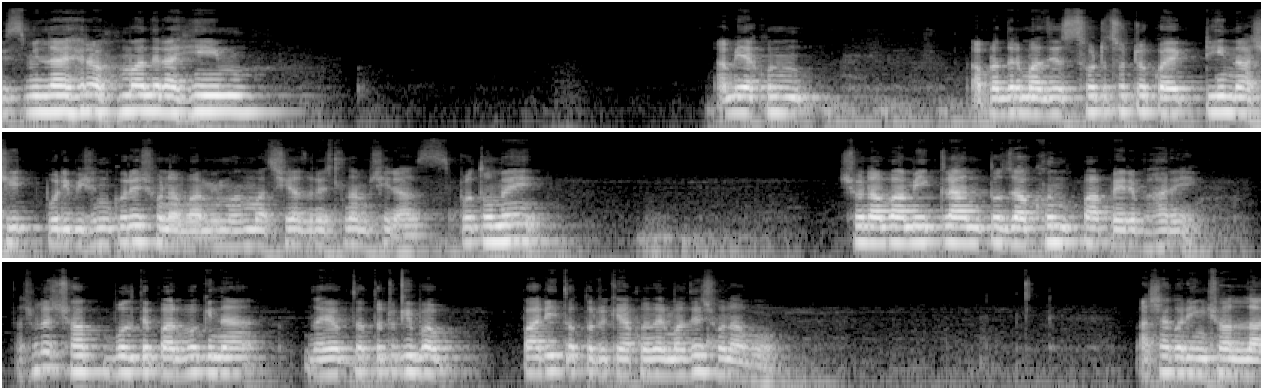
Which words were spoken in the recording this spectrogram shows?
বিসমিল্লাহ রহমান রাহিম আমি এখন আপনাদের মাঝে ছোট ছোট কয়েকটি নাশিদ পরিবেশন করে শোনাবো। আমি মোহাম্মদ সিরাজুল ইসলাম সিরাজ। প্রথমে শোনাবো আমি ক্লান্ত যখন পাপের ভারে। আসলে সব বলতে পারব কিনা, যাই হোক, যতটুকু পারি ততটুকু আপনাদের মাঝে শোনাবো। আশা করি ইনশাল্লাহ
